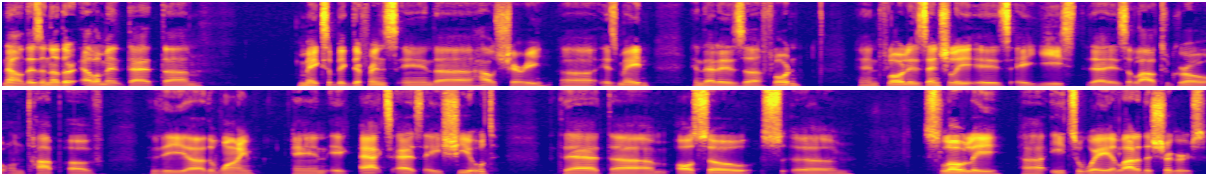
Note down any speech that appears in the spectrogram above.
Now, there's another element that um, makes a big difference in uh, how sherry uh, is made, and that is uh. And flor essentially is a yeast that is allowed to grow on top of the uh, the wine, and it acts as a shield that um, also um, slowly uh, eats away a lot of the sugars,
